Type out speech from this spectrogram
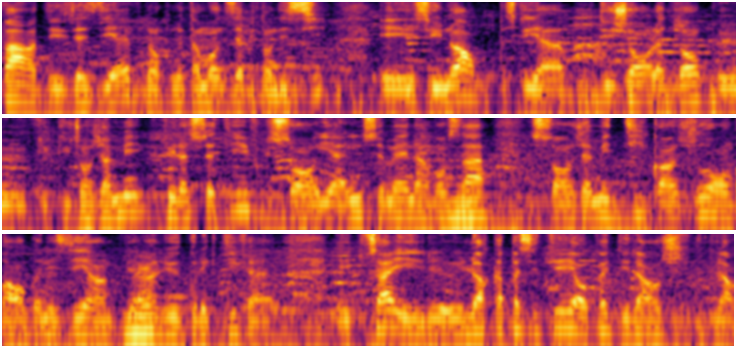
par des SDF, donc notamment des habitants d'ici. Et c'est énorme parce qu'il y a des gens là-dedans qui n'ont jamais fait l'associatif, qui sont il y a une semaine avant ça, ils ne se sont jamais dit qu'un jour on va organiser un, Oui. un lieu collectif euh, et tout ça. Et leur capacité en fait et leur, leur,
